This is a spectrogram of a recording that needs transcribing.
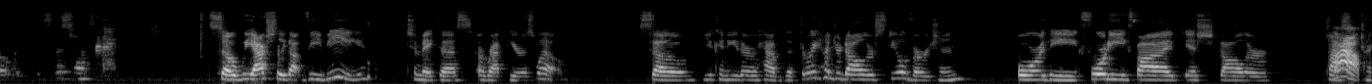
oh wait, it's this one. So we actually got VB to make us a rapier as well. So you can either have the $300 steel version or the 45-ish dollar plastic wow.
